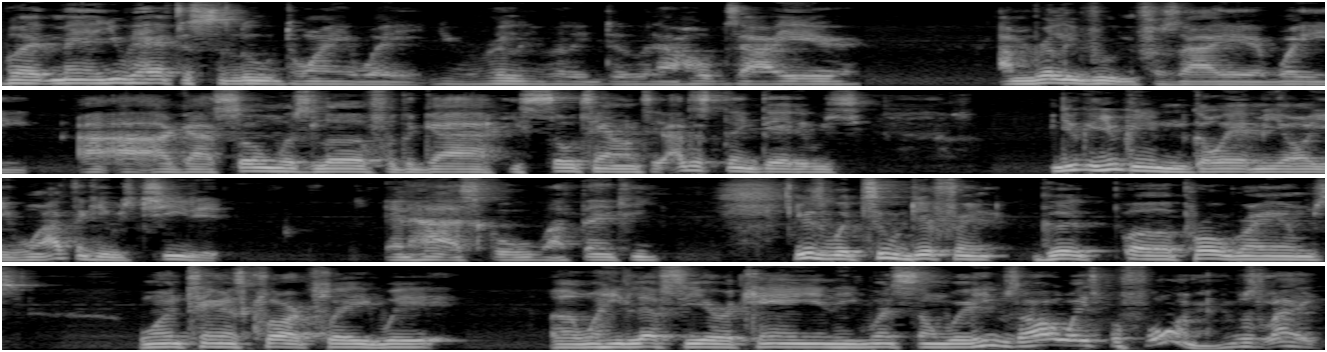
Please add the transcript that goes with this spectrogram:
But man, you have to salute Dwyane Wade. You really, really do. And I hope Zaire, I'm really rooting for Zaire Wade. I, I, I got so much love for the guy. He's so talented. I just think that it was you can you can go at me all you want. I think he was cheated in high school. I think he he was with two different good uh, programs. One Terrence Clarke played with, uh, when he left Sierra Canyon, he went somewhere. He was always performing. It was like,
